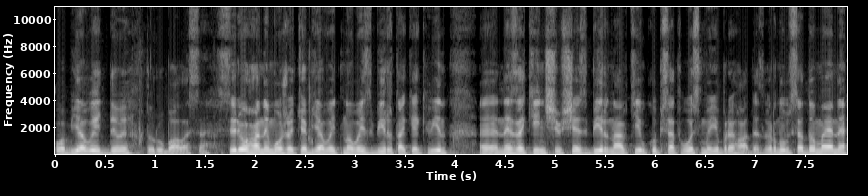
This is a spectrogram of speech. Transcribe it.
об'явити, диви, дорубалася. Серега не може об'явити новий збір, так як він е, не закінчив ще збір на автівку 58-ї бригади. Звернувся до мене.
